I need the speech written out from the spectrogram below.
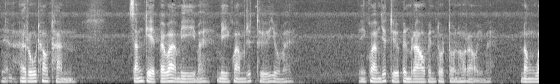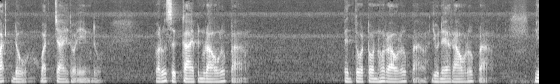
เนี่ยให้รู้เท่าทัน สังเกตไปว่ามีไหมมีความยึดถืออยู่ไหมมีความยึดถือเป็นเราเป็นตัวตนของเราอยู่ไหมลองวัดดูวัดใจตัวเองดูว่ารู้สึกกายเป็นเราหรือเปล่า เป็นตัวตนของเราหรือเปล่า อยู่ในเราหรือเปล่า มี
